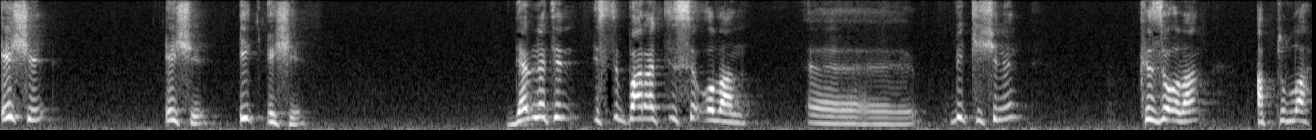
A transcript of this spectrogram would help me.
eşi, eşi, ilk eşi, devletin istihbaratçısı olan eee, bir kişinin kızı olan Abdullah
